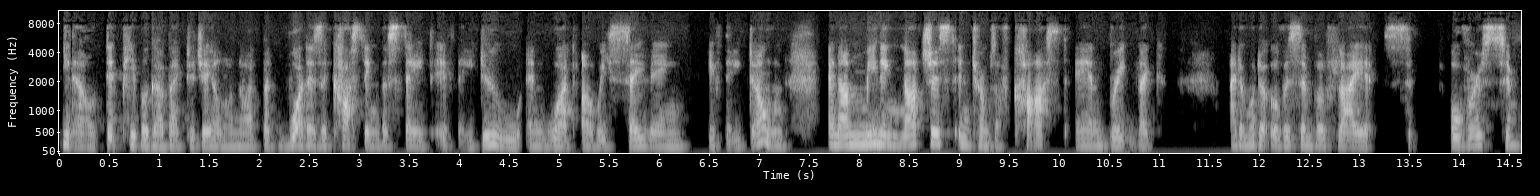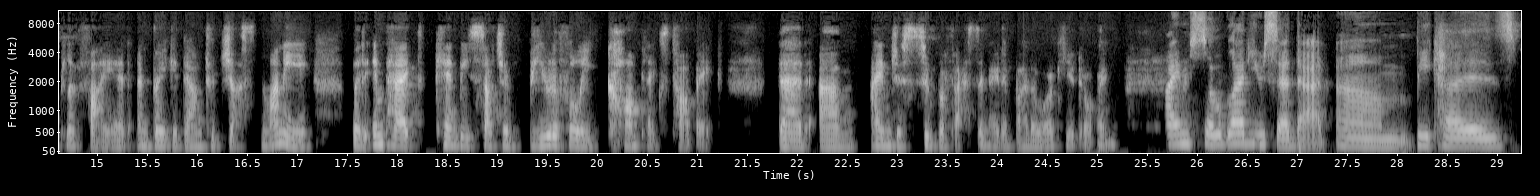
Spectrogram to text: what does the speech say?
you know, did people go back to jail or not, but what is it costing the state if they do, and what are we saving if they don't? And I'm mm. meaning not just in terms of cost and break, like, I don't want to oversimplify it oversimplify it and break it down to just money but impact can be such a beautifully complex topic that um, i'm just super fascinated by the work you're doing. I'm so glad you said that um, because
